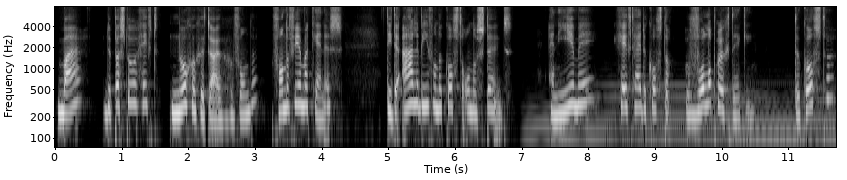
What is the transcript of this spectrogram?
Maar de pastoor heeft nog een getuige gevonden van de firma Kennis die de alibi van de koster ondersteunt. En hiermee geeft hij de koster volop rugdekking. De koster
